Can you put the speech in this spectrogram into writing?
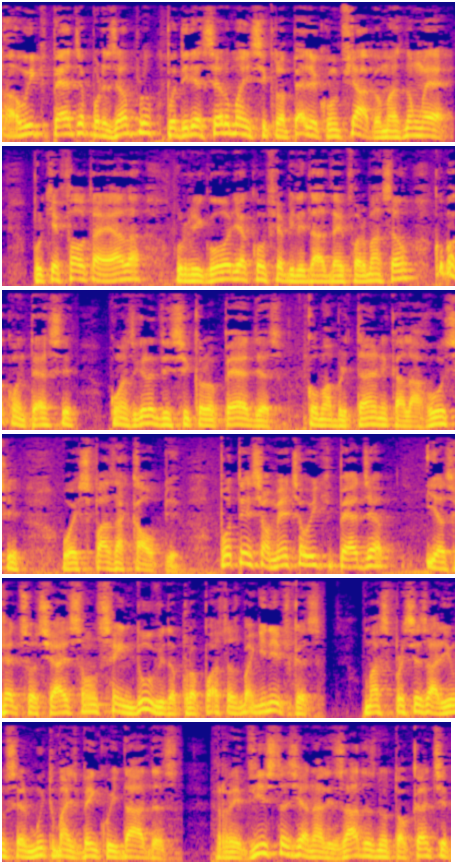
A Wikipédia, por exemplo, poderia ser uma enciclopédia confiável, mas não é, porque falta a ela o rigor e a confiabilidade da informação, como acontece com as grandes enciclopédias como a britânica, a La Russe ou a Spasa Calpe. Potencialmente a Wikipédia e as redes sociais são sem dúvida propostas magníficas, mas precisariam ser muito mais bem cuidadas, revistas e analisadas no tocante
